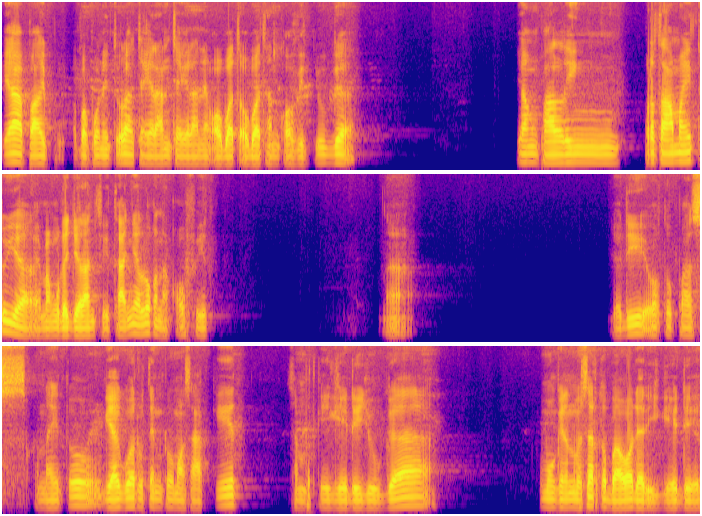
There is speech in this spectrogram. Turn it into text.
ya apa apa pun itulah cairan-cairan yang obat-obatan covid juga. Yang paling pertama itu ya emang udah jalan ceritanya lo kena covid. Nah jadi waktu pas kena itu ya gue rutin ke rumah sakit sempat ke IGD juga. Kemungkinan besar ke bawah dari IGD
